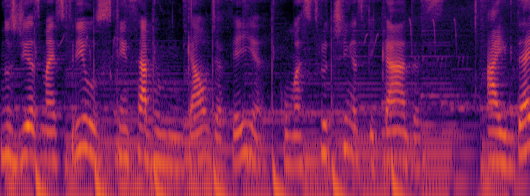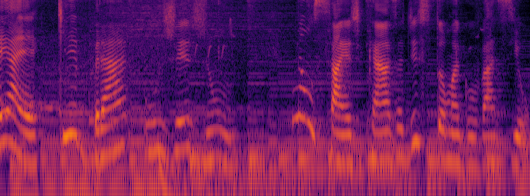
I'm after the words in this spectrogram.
Nos dias mais frios, quem sabe um mingau de aveia com umas frutinhas picadas. A ideia é quebrar o jejum. Não saia de casa de estômago vazio.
